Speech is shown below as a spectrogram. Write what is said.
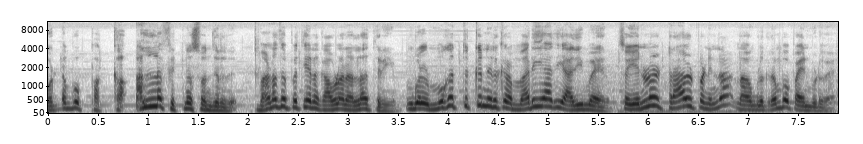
உடம்பு பக்கா நல்ல ஃபிட்னஸ் வந்துடுது மனதை பற்றி எனக்கு அவ்வளோ நல்லா தெரியும். உங்கள் முகத்துக்குன்னு இருக்கிற மரியாதை அதிகமாயிரும். ஸோ என்னோட டிராவல் பண்ணினா நான் உங்களுக்கு ரொம்ப பயன்படுவேன்.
